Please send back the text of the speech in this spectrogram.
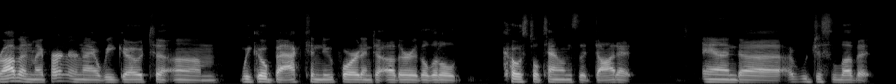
Robin, my partner and I, we go to um we go back to Newport and to other the little coastal towns that dot it. And uh I would just love it,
